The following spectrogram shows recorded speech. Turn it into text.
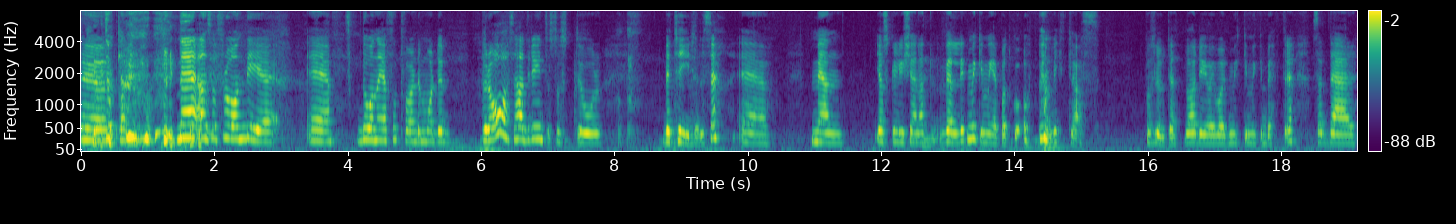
Eh, Duckar. Nej, alltså från det... Eh, då när jag fortfarande mådde bra så hade det ju inte så stor betydelse. Eh, men jag skulle ju tjänat väldigt mycket mer på att gå upp en viktklass på slutet. Då hade jag ju varit mycket, mycket bättre. Så att där...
